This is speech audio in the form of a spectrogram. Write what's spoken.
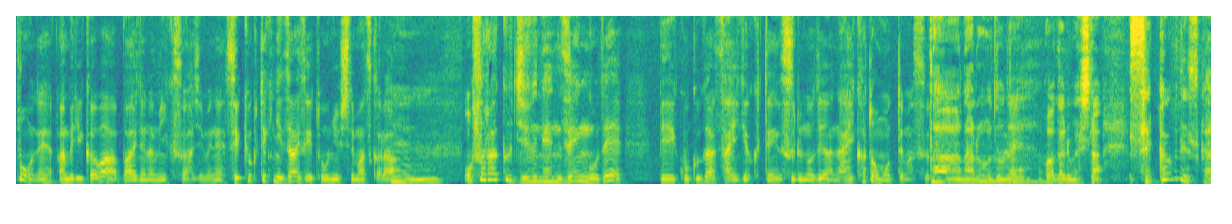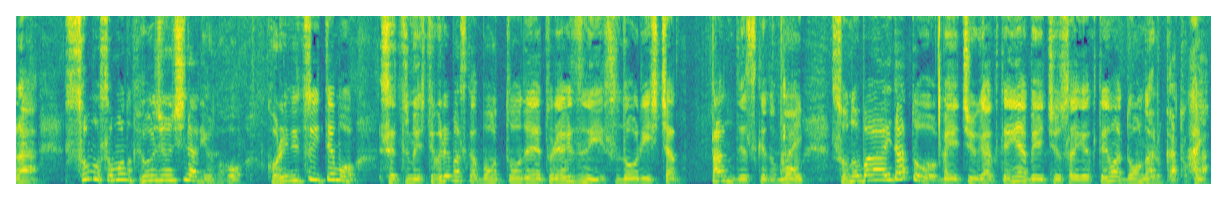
方ねアメリカはバイデノミクスはじめね積極的に財政投入してますから、うんおそらく10年前後で米国が再逆転するのではないかと思ってます。ああなるほどはい。ねわ、かりました。せっかくですからそもそもの標準シナリオの方これについても説明してくれますか？冒頭で取り上げずに素通りしちゃったんですけども、はい。その場合だと米中逆転や米中再逆転はどうなるかとか、、は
